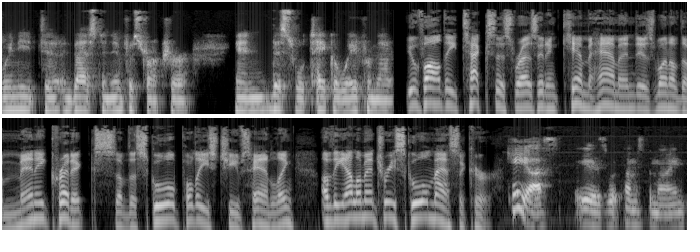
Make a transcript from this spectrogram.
We need to invest in infrastructure and this will take away from that. Uvalde, Texas resident Kim Hammond is one of the many critics of the school police chief's handling of the elementary school massacre. Chaos is what comes to mind.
